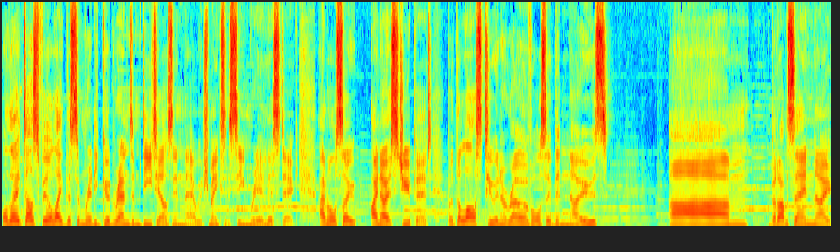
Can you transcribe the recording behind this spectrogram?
Although it does feel like there's some really good random details in there, which makes it seem realistic. And also, I know it's stupid, but the last two in a row have also been no's. Um, but I'm saying no.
